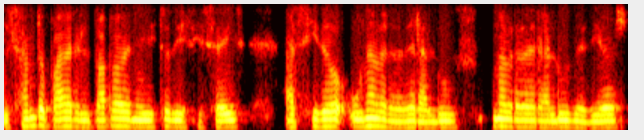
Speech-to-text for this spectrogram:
El Santo Padre, el Papa Benedicto XVI, ha sido una verdadera luz, una verdadera luz de Dios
